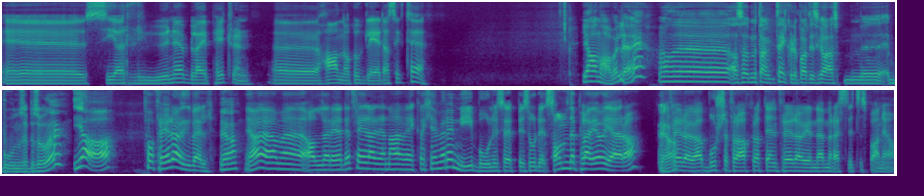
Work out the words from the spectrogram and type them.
Eh, siden Rune ble patron, eh, har han noe å glede seg til? Ja, han har vel det. Han, eh, altså, tenker du på at de skal ha eh, bonusepisode? Ja, på fredag, vel. Ja, ja, ja men Allerede fredag denne veka kommer det en ny bonusepisode, som det pleier å gjøre. Ja. Fredager, bortsett fra akkurat den fredagen der vi reiste til Spania.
